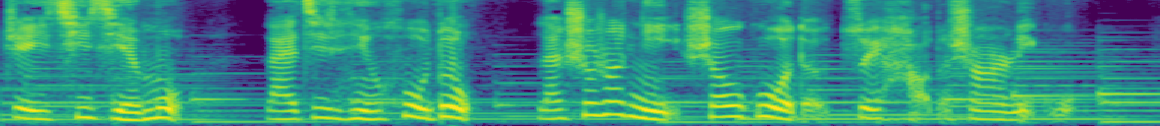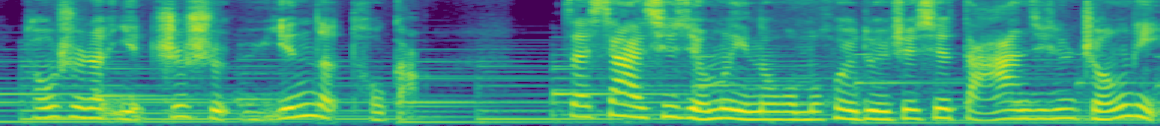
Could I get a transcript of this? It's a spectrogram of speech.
这一期节目来进行互动，来说说你收过的最好的生日礼物。同时呢，也支持语音的投稿。在下一期节目里呢，我们会对这些答案进行整理，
